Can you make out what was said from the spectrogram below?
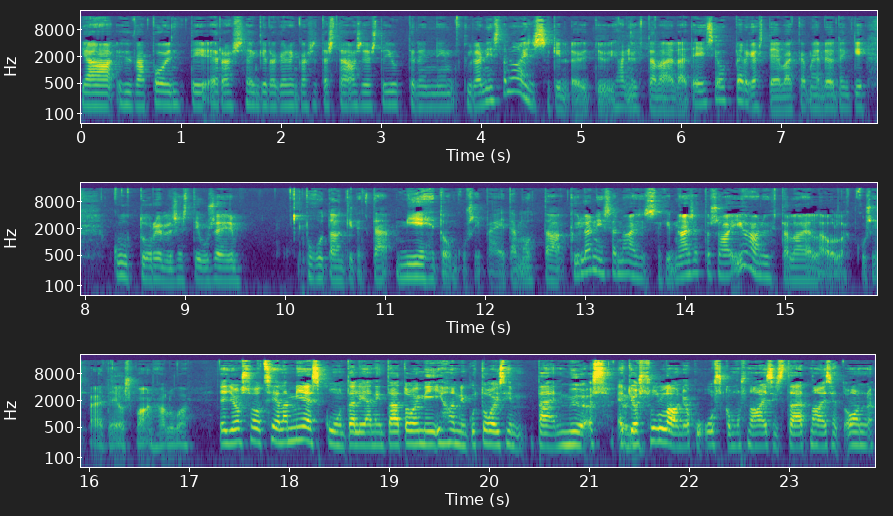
Ja hyvä pointti, eräs henkilö, kenen kanssa tästä asiasta juttelin, niin kyllä niistä naisissakin löytyy ihan yhtä lailla. Että ei se ole pelkästään, vaikka meillä jotenkin kulttuurillisesti usein puhutaankin, että miehet on kusipäitä, mutta kyllä niissä naisissakin. Naiset osaa ihan yhtä lailla olla kusipäitä, jos vaan haluaa. Ja jos oot siellä mieskuuntelija, niin tämä toimii ihan niin kuin toisinpäin myös. Että jos sulla on joku uskomus naisista, että naiset on äh,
